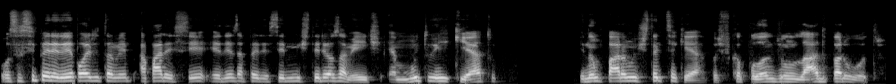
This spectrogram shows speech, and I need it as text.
O Saci Pererê pode também aparecer e desaparecer misteriosamente. É muito inquieto e não para um instante sequer, pois fica pulando de um lado para o outro.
